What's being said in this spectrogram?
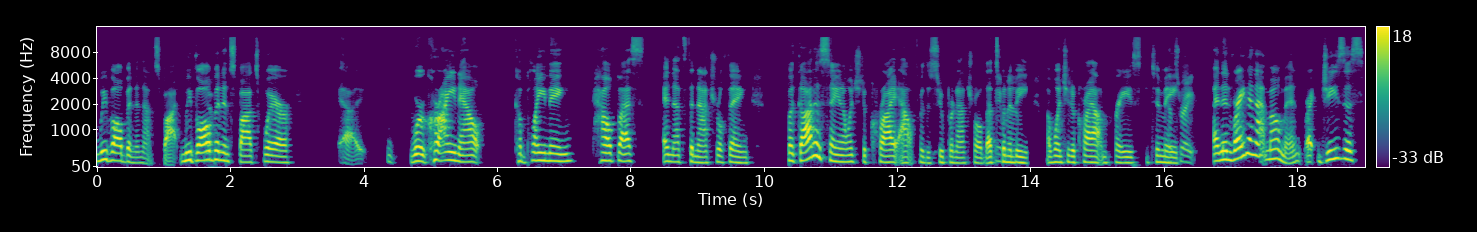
we've all been in that spot. We've all been in spots where uh, we're crying out, complaining, help us. And that's the natural thing. But God is saying, I want you to cry out for the supernatural. That's going to be, I want you to cry out and praise to me. That's right. And then right in that moment, right, Jesus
